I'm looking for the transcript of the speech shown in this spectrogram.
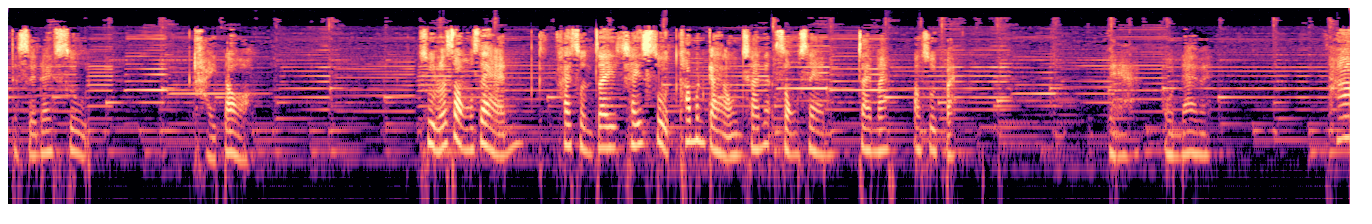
แต่เสียได้สูตร ขายต่อ สูตรละสองแสน ใครสนใจใช้สูตรข้าวมันไก่ของฉันสองแสนใจไหมเอาสูตรไปไปนะโอนได้ไหมถ้า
